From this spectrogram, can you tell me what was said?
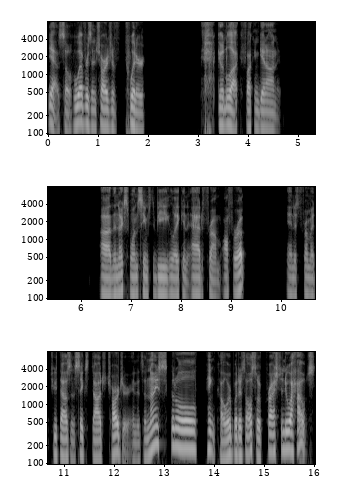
Yeah, so whoever's in charge of Twitter, good luck. Fucking get on it. Uh, the next one seems to be like an ad from OfferUp, and it's from a 2006 Dodge Charger, and it's a nice, good old pink color, but it's also crashed into a house.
